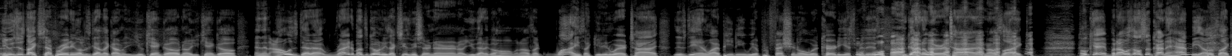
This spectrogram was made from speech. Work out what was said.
he was just like separating all these guys, like, I'm, you can't go, no, you can't go. And then I was dead at right about to go, and he's like, excuse me, sir, no, no, no, no, you got to go home. And I was like, why? He's like, you didn't wear a tie. This is the NYPD. We are professional. We're courteous for this. You got to wear a tie. And I was like, okay, but I was also kind of happy. I was like,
